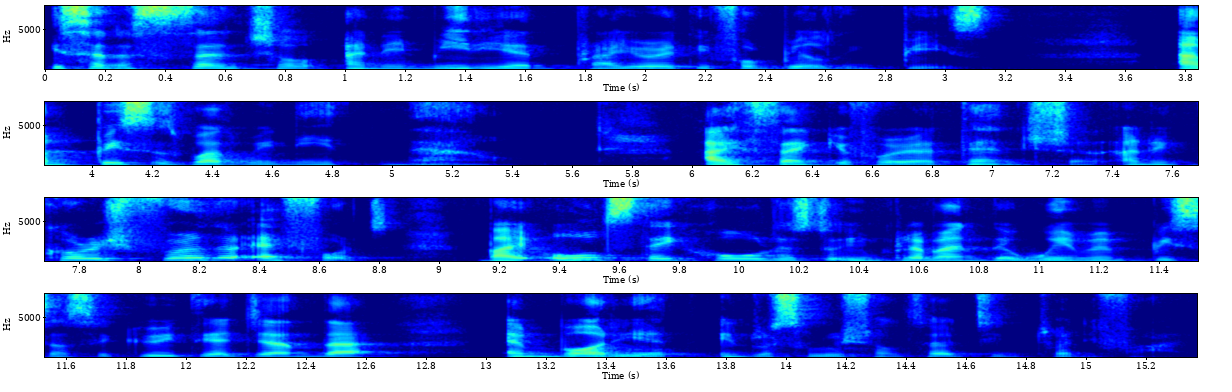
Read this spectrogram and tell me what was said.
is an essential and immediate priority for building peace. And peace is what we need now. I thank you for your attention and encourage further efforts by all stakeholders to implement the Women, Peace and Security Agenda embodied in Resolution 1325.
